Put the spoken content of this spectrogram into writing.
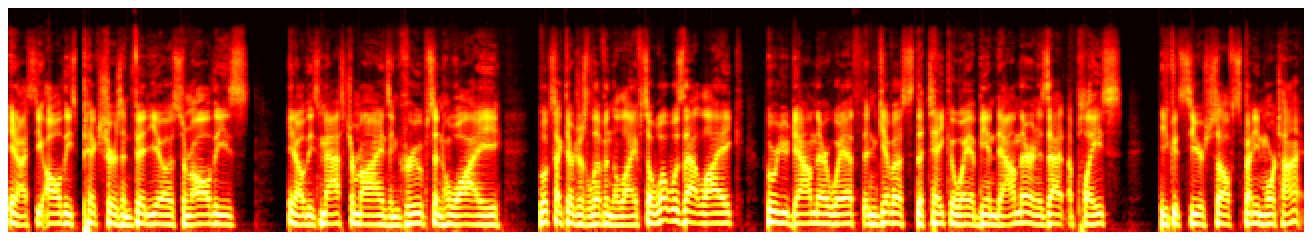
You know, I see all these pictures and videos from all these you know, these masterminds and groups in Hawaii. Looks like they're just living the life. So, what was that like? Who are you down there with? And give us the takeaway of being down there. And is that a place you could see yourself spending more time?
